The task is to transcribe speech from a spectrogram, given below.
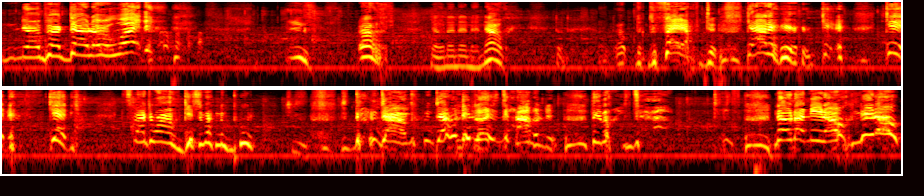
No, back down over what? Oh, no, no, no, no, no. Oh, you failed! Get out of here! Get, get, get! Smack around! Get some in the boot! Jesus. Just down! Down! They lies down! They lies down! No, not Nino! Nino!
